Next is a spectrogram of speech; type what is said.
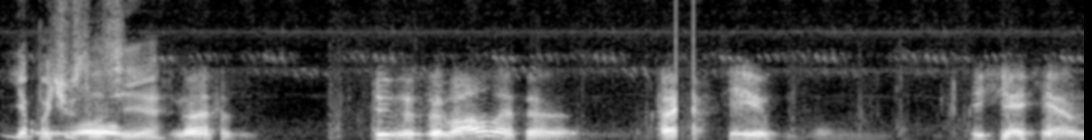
Я почувствовал себя. Ну это... Ты вызывал это? Такси в в Тихий океан.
